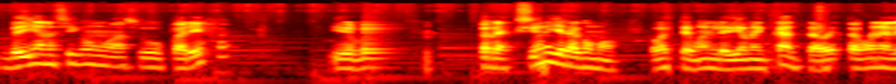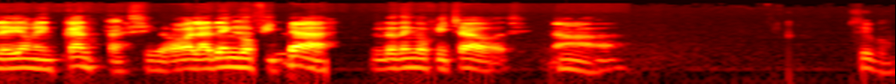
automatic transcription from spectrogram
veían así como a su pareja y reacciones y era como, oh, este buen le dio me encanta, o esta buena le dio me encanta, así, oh, la tengo fichada, lo tengo fichado, así. No, Sí, pues.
